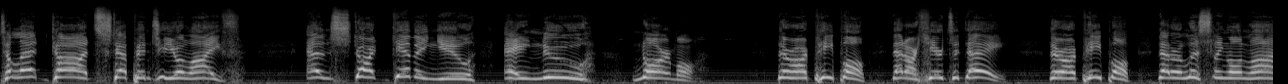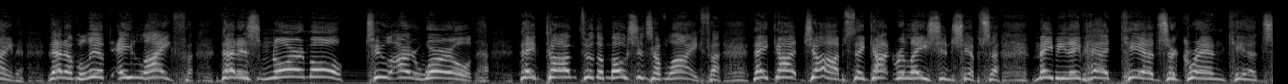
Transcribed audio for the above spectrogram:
to let God step into your life and start giving you a new normal? There are people that are here today there are people that are listening online that have lived a life that is normal to our world. They've gone through the motions of life. They got jobs, they got relationships. Maybe they've had kids or grandkids.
